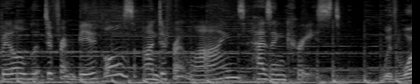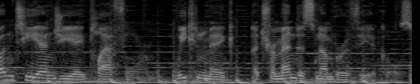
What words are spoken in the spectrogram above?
build different vehicles on different lines has increased. With one TNGA platform, we can make a tremendous number of vehicles.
